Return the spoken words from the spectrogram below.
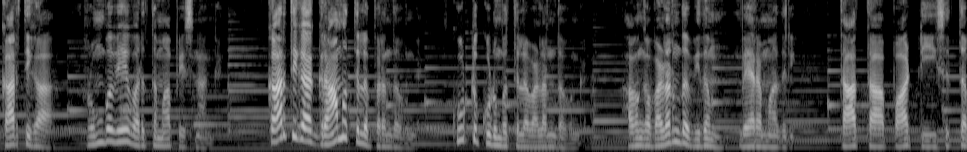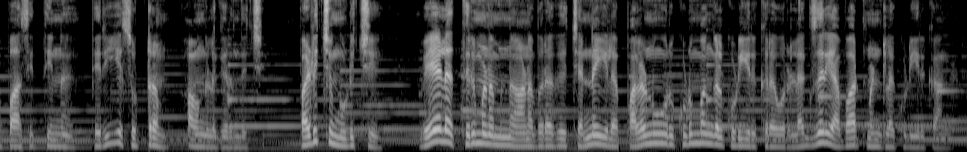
கார்த்திகா ரொம்பவே வருத்தமா பேசினாங்க. கார்த்திகா கிராமத்துல பிறந்தவங்க கூட்டு குடும்பத்துல வளர்ந்தவங்க. அவங்க வளர்ந்த விதம் வேற மாதிரி. தாத்தா பாட்டி சித்தப்பா சித்தின்னு பெரிய சுற்றம் அவங்களுக்கு இருந்துச்சு. படிச்சு முடிச்சு வேலை திருமணம்னு ஆன பிறகு சென்னையில பல நூறு குடும்பங்கள் குடியிருக்கிற ஒரு லக்ஸரி அபார்ட்மெண்ட்டில் குடியிருக்காங்க.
